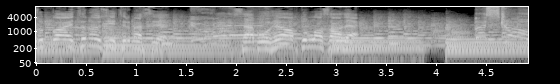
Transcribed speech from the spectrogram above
Sumqayıtın öz yitirməsi. Səbuhi Abdullazadə. Let's go.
